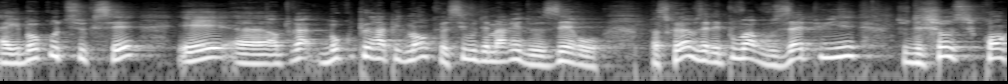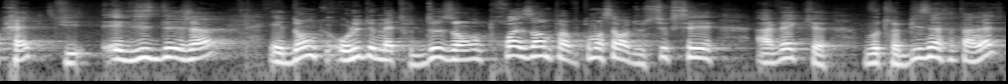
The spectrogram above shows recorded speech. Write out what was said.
avec beaucoup de succès et euh, en tout cas beaucoup plus rapidement que si vous démarrez de zéro. Parce que là, vous allez pouvoir vous appuyer sur des choses concrètes qui existent déjà et donc, au lieu de mettre deux ans, trois ans pour commencer à avoir du succès avec votre business Internet,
